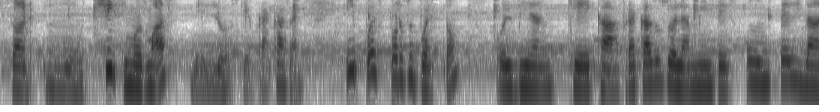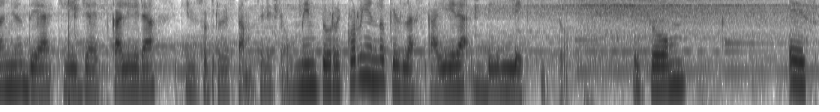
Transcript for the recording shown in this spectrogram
son muchísimos más de los que fracasan. Y pues por supuesto, olvidan que cada fracaso solamente es un peldaño de aquella escalera que nosotros estamos en este momento recorriendo, que es la escalera del éxito. Eso es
